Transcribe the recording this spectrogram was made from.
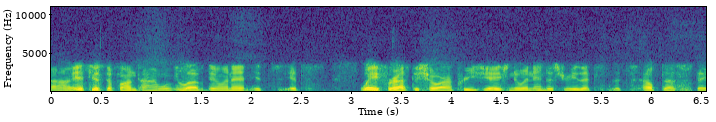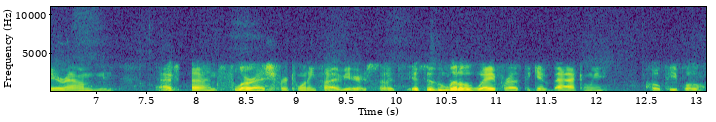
uh, it's just a fun time. We love doing it. It's it's way for us to show our appreciation to an industry that's that's helped us stay around and uh, and flourish for 25 years. So it's it's a little way for us to give back, and we hope people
